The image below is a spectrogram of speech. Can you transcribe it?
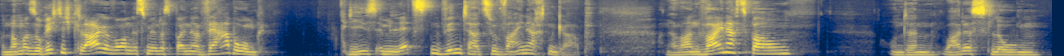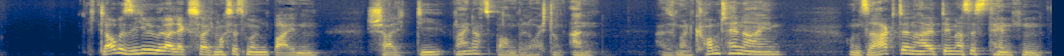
Und nochmal so richtig klar geworden ist mir das bei einer Werbung, die es im letzten Winter zu Weihnachten gab. Und da war ein Weihnachtsbaum und dann war der Slogan, ich glaube Siri oder Alexa, ich mache es jetzt mal mit beiden schalt die Weihnachtsbaumbeleuchtung an. Also man kommt hinein und sagt dann halt dem Assistenten,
